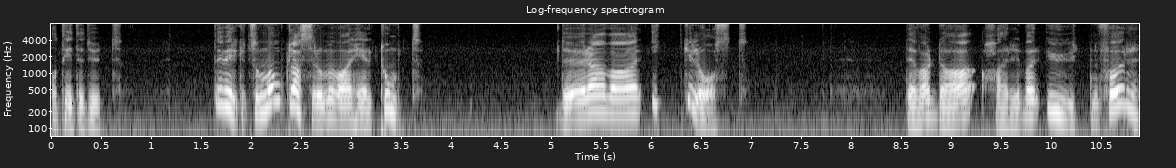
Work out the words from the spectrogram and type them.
og tittet ut. Det virket som om klasserommet var helt tomt. Døra var ikke låst. Det var da Harry var utenfor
